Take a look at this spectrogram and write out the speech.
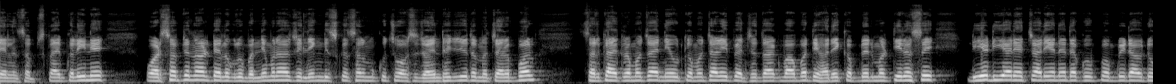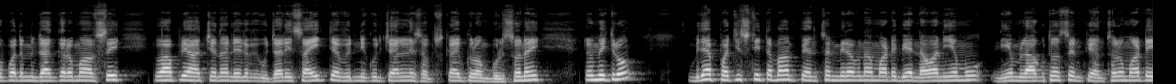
ચેનલ સબસ્ક્રાઇબ કરીને વોટ્સઅપ ચેનલ ટેલિગ્રુપ બંને બનાવે છે. લિંક ડિસ્કશન મૂકું છું. આવશે જોઈન થઈ જજો તમને ચેનલ પર. સરકારી કર્મચારી, નેવું કર્મચારી પેન્શન ધારક બાબતે હરેક અપડેટ મળતી રહેશે. ડીએ ડીઆર એચઆરએ અને કોઈ કમ્પ્લીટ આવે તો ઉપર તમને જાણ કરવામાં આવશે. તો આપણે આ ચેનલ એટલે કે ગુજરાતી સાહિત્ય વિદ નિકુંજ ચેનલને સબસ્ક્રાઇબ કરવાનું ભૂલશો નહીં. તો મિત્રો, બીજા પચીસથી તમામ પેન્શન મેળવવા માટે બે નવા નિયમો, નિયમ લાગુ થશે અને પેન્શનો માટે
